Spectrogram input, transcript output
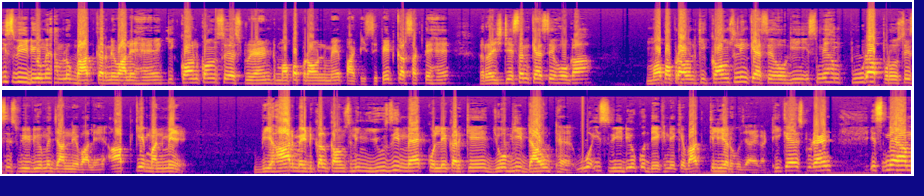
इस वीडियो में हम लोग बात करने वाले हैं कि कौन कौन से स्टूडेंट मॉपअप राउंड में पार्टिसिपेट कर सकते हैं रजिस्ट्रेशन कैसे होगा मॉपअप राउंड की काउंसलिंग कैसे होगी, इसमें हम पूरा प्रोसेस इस वीडियो में जानने वाले हैं। आपके मन में Bihar medical counselling UG MAC को लेकर के जो भी डाउट है, वो इस वीडियो को देखने के बाद क्लियर हो जाएगा। ठीक है स्टूडेंट इसमें हम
